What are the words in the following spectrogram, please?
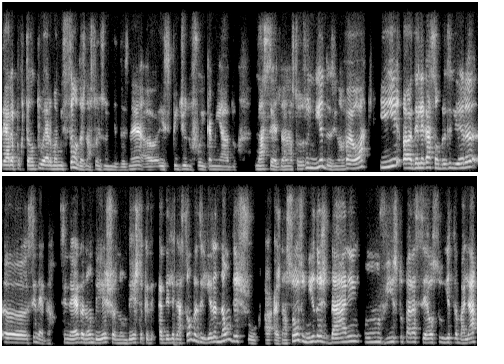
era, portanto, era uma missão das Nações Unidas. Né? Ah, esse pedido foi encaminhado na sede das Nações Unidas, em Nova York, e a delegação brasileira uh, se nega, se nega, não deixa, não deixa. Dizer, a delegação brasileira não deixou as Nações Unidas darem um visto para Celso ir trabalhar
